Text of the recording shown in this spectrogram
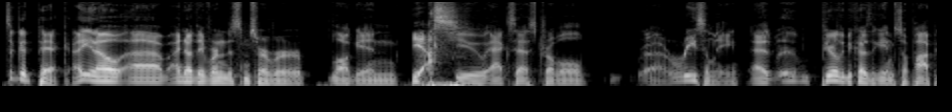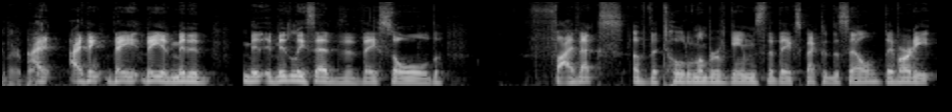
It's a good pick. I, you know, uh, I know they've run into some server login Yes. queue access trouble uh, recently, uh, purely because the game is so popular. But I, I think they they admitted admittedly said that they sold 5x of the total number of games that they expected to sell. They've already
